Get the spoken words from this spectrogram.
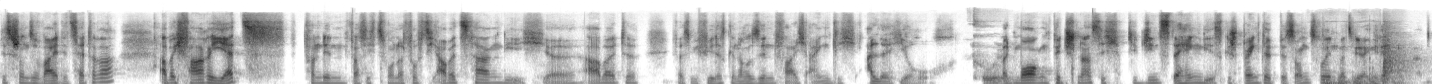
bis schon so weit etc. Aber ich fahre jetzt von den, was ich 250 Arbeitstagen, die ich äh, arbeite, ich weiß nicht, wie viel das genau sind, fahre ich eigentlich alle hier hoch. Cool. Heute Morgen pitchnass. Ich habe die Jeans da hängen, die ist gesprenkelt bis sonst wohin, weil es wieder geregnet hat.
